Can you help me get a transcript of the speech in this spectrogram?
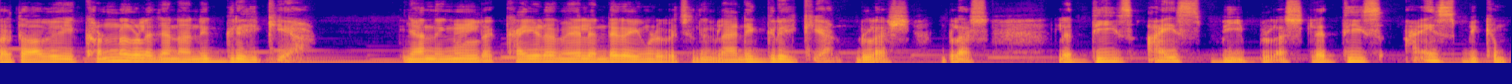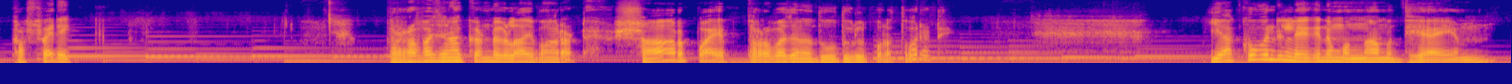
കർത്താവ് ഈ കണ്ണുകളെ ഞാൻ അനുഗ്രഹിക്കുകയാണ്. ഞാൻ നിങ്ങളുടെ കൈയുടെ മേൽ എന്റെ കൈ കൂടെ വെച്ച് നിങ്ങളെ അനുഗ്രഹിക്കുകയാണ്. Bless bless let these eyes be bless let these eyes become prophetic പ്രവചന കണ്ണുകളായി മാറട്ടെ. ഷാർപ്പായ പ്രവചന ദൂതുകൾ പുറത്തു വരട്ടെ. യാക്കോവിന്റെ ലേഖനം ഒന്നാം അധ്യായം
